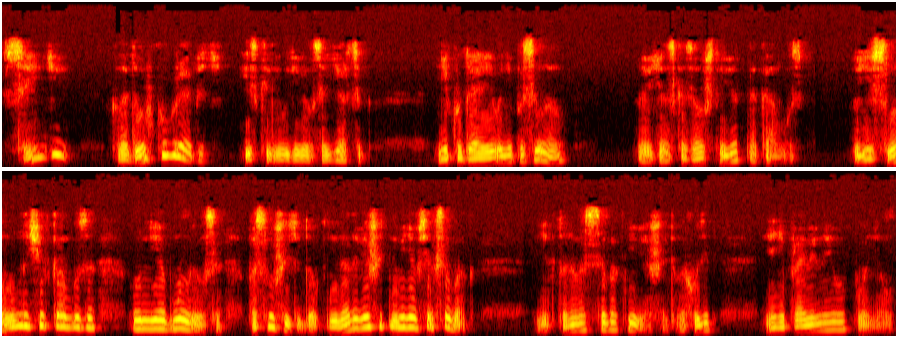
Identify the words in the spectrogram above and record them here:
«Сэнди? Кладовку грабить?» — искренне удивился герцог. «Никуда я его не посылал. Но ведь он сказал, что идет на камбуз». Но ни словом насчет камбуза он не обмолвился. «Послушайте, док, не надо вешать на меня всех собак». «Никто на вас собак не вешает. Выходит, я неправильно его понял.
